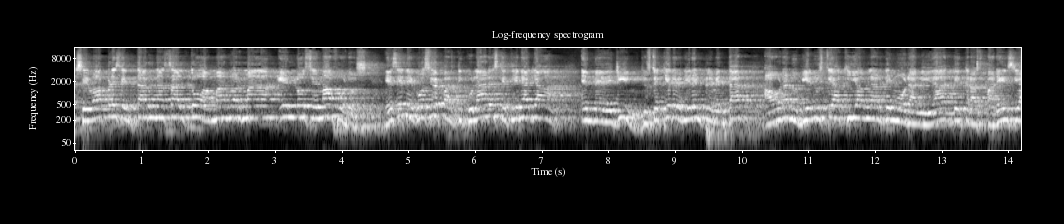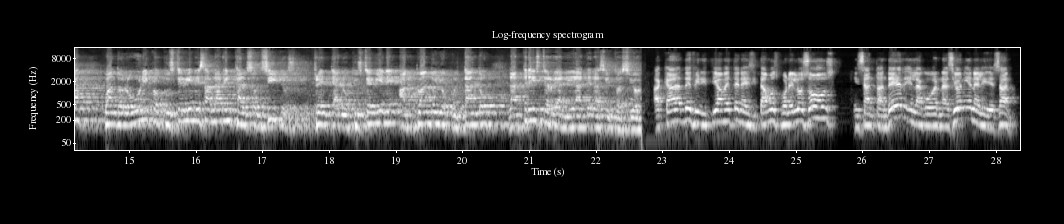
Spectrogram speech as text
se va a presentar un asalto a mano armada en los semáforos. Ese negocio de particulares que tiene allá en Medellín, que usted quiere venir a implementar, ahora nos viene usted aquí a hablar de moralidad, de transparencia, cuando lo único que usted viene es hablar en calzoncillos frente a lo que usted viene actuando y ocultando la triste realidad de la situación. Acá definitivamente necesitamos poner los ojos en Santander, en la gobernación y en el IDESAN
